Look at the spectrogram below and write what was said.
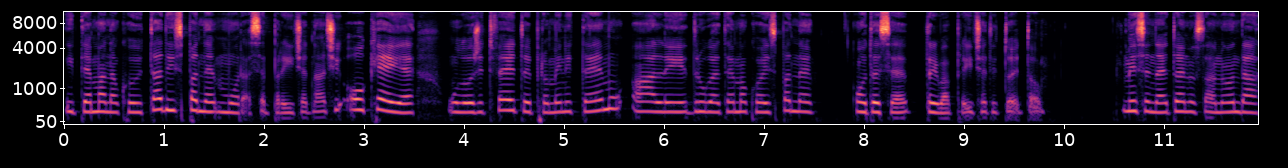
i tema na koju tad ispadne mora se pričati. Znači, ok je uložiti veto i promijeniti temu, ali druga tema koja ispadne, o toj se treba pričati, to je to. Mislim da je to jednostavno onda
